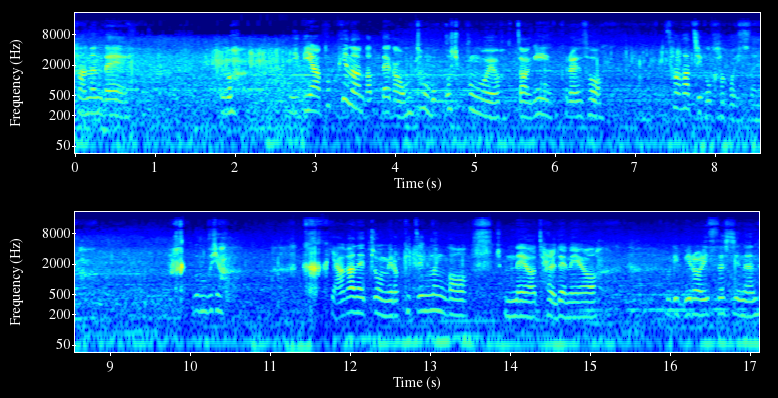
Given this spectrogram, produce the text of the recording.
가는데 이거 미디아 토피넛 라떼가 엄청 먹고 싶은 거예요, 갑자기. 그래서 사가지고 가고 있어요. 아, 눈부셔. 크, 야간에 좀 이렇게 찍는 거 좋네요. 잘 되네요. 우리 미러리스 씨는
